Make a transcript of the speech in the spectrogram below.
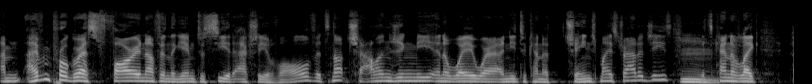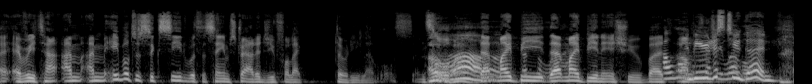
I'm, I haven't progressed far enough in the game to see it actually evolve. It's not challenging me in a way where I need to kind of change my strategies. It's mm. kind of like every time I'm I'm able to succeed with the same strategy for like 30 levels, and so wow. that might be that might be an issue. But How long um, Maybe you're every just too level? good.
